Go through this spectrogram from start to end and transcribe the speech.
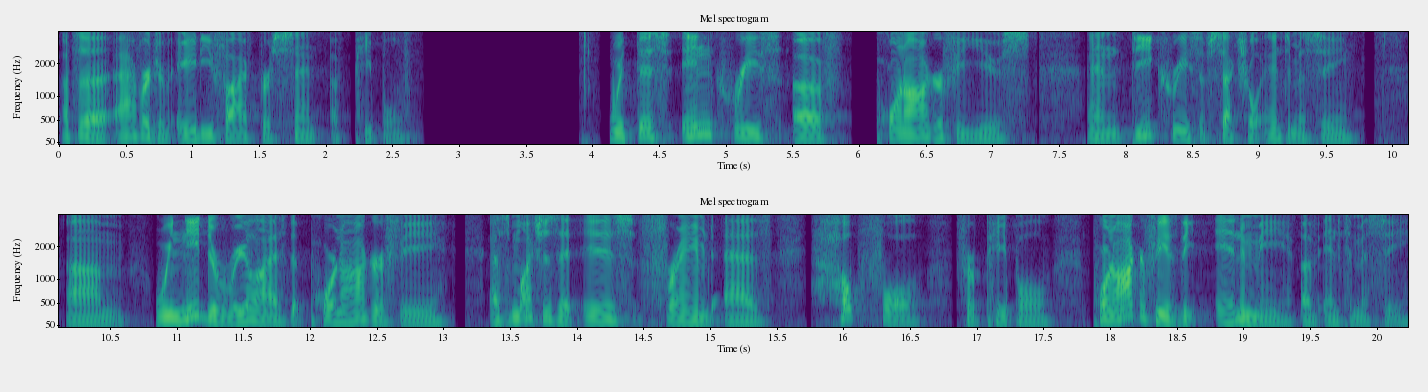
That's an average of 85% of people. With this increase of pornography use and decrease of sexual intimacy, um, we need to realize that pornography, as much as it is framed as helpful for people, Pornography is the enemy of intimacy.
